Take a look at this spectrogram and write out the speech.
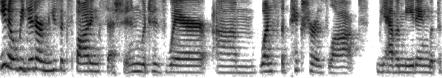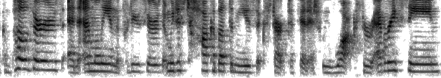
you know, we did our music spotting session, which is where um, once the picture is locked, we have a meeting with the composers and Emily and the producers, and we just talk about the music start to finish. We walk through every scene,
